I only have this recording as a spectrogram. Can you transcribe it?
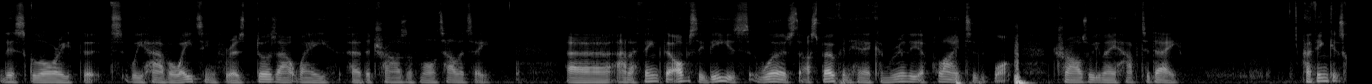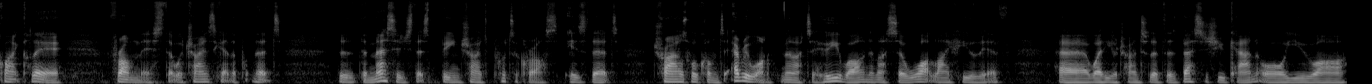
this glory that we have awaiting for us does outweigh uh, the trials of mortality. Uh, and I think that obviously these words that are spoken here can really apply to what trials we may have today. I think it's quite clear from this that we're trying to get the that the, the message that's being tried to put across is that trials will come to everyone, no matter who you are, no matter what life you live, uh, whether you're trying to live as best as you can or you are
